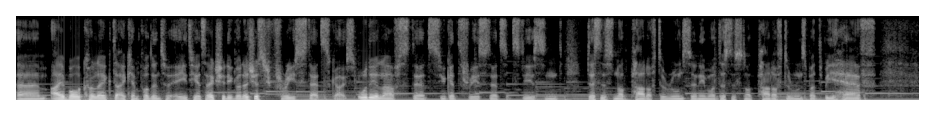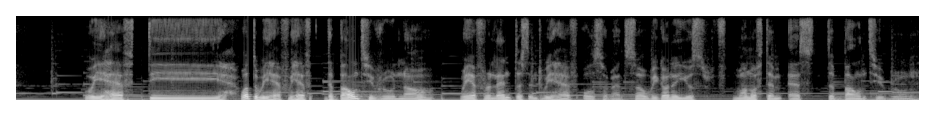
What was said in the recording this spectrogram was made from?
Um, eyeball Collector I can put into 80. It's actually good. It's just free stats, guys. Udyr loves stats. You get free stats. It's decent. This is not part of the runes anymore. This is not part of the runes, but we have... We have the... What do we have? We have the Bounty rune now. We have Relentless and we have Ultimate, so we're gonna use one of them as the Bounty rune.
